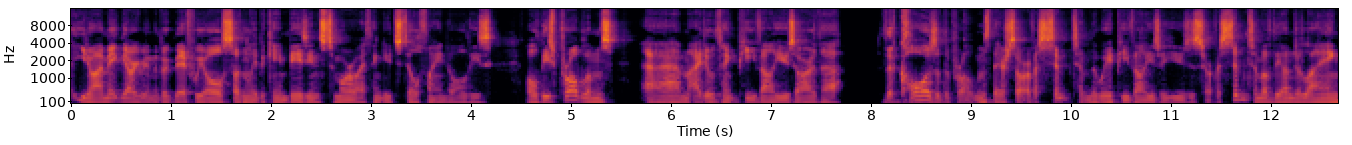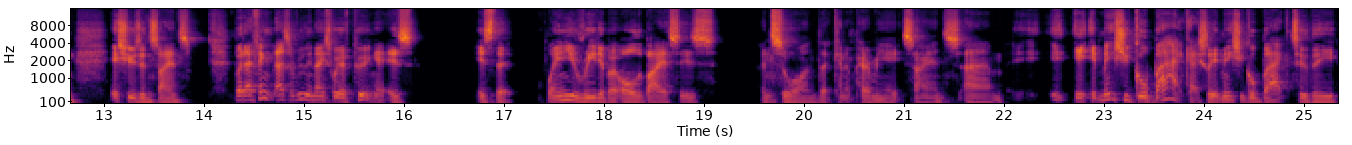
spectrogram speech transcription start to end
you know, I make the argument in the book that if we all suddenly became Bayesians tomorrow, I think you'd still find all these all these problems. Um, I don't think p values are the the cause of the problems. They're sort of a symptom. The way p values are used is sort of a symptom of the underlying issues in science. But I think that's a really nice way of putting it. Is is that when you read about all the biases and so on that kind of permeate science, um, it, it, makes you go back. Actually, it makes you go back to the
